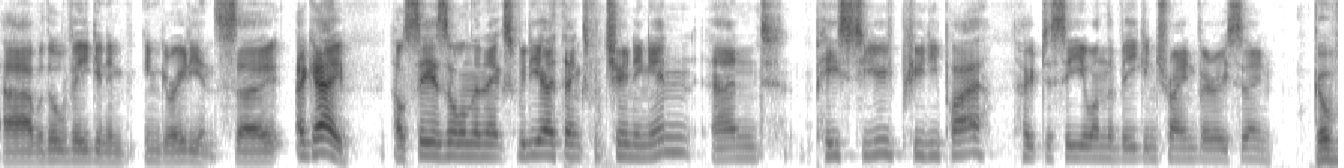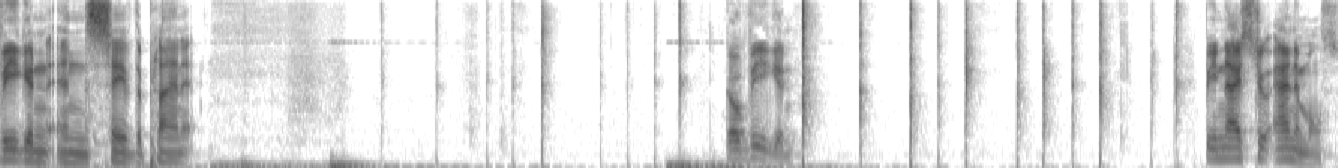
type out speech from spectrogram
uh, with all vegan in- ingredients. So, okay, I'll see you all in the next video. Thanks for tuning in, and peace to you, PewDiePie. Hope to see you on the vegan train very soon. Go vegan and save the planet. Go vegan. Be nice to animals.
